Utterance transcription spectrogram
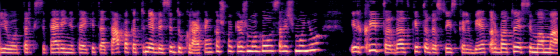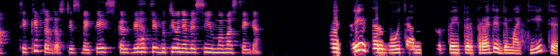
jau tarsi pereini tą kitą etapą, kad tu nebesi dukra ten kažkokio žmogaus ar žmonių. Ir kaip tada, kaip tada su jais kalbėti, arba tu esi mama, tai kaip tada su tais vaikais kalbėti, jeigu tu jau nebesi jų mama staiga? Taip, taip, ir būtent tu taip ir pradedi matyti.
